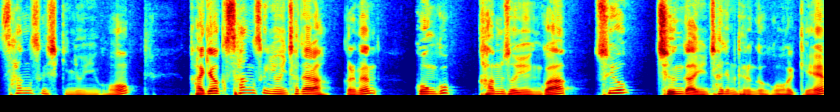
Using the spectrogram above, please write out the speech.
상승시킨 요인이고 가격 상승 요인 찾아라. 그러면 공급 감소 요인과 수요 증가 요인 찾으면 되는 거고 이렇게.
